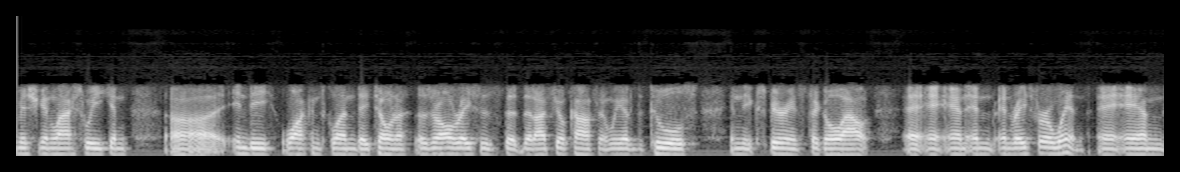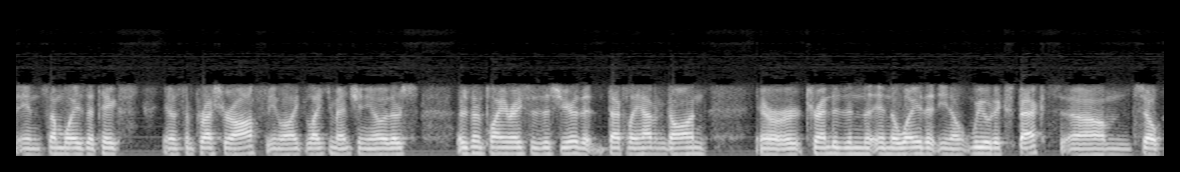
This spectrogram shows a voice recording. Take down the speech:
Michigan last week and uh, Indy, Watkins Glen, Daytona. Those are all races that, that I feel confident we have the tools and the experience to go out and, and, and race for a win. And in some ways that takes, you know, some pressure off. You know, like, like you mentioned, you know, there's, there's been plenty of races this year that definitely haven't gone or trended in the, in the way that, you know, we would expect. Um, so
